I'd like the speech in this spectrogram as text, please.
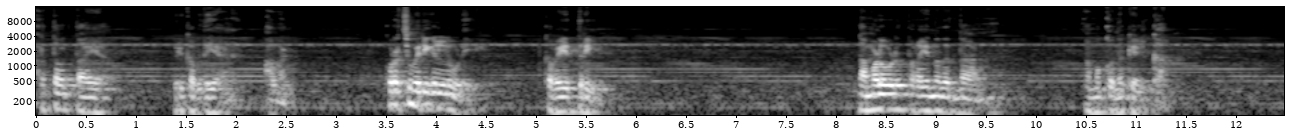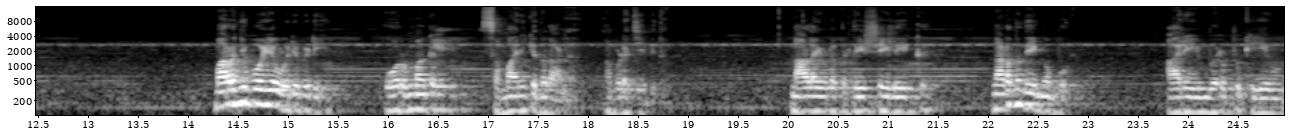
അർത്ഥവത്തായ ഒരു കവിതയാണ് അവൾ. കുറച്ച് വരികളിലൂടെ കവയത്രി നമ്മളോട് പറയുന്നത് എന്താണ് നമുക്കൊന്ന് കേൾക്കാം. മറഞ്ഞുപോയ ഒരു പിടി ഓർമ്മകൾ സമ്മാനിക്കുന്നതാണ് നമ്മുടെ ജീവിതം. നാളെയുടെ പ്രതീക്ഷയിലേക്ക് നടന്നു നീങ്ങുമ്പോൾ ആരെയും വെറുപ്പിക്കുകയോ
